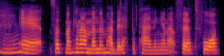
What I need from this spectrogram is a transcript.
Mm. Eh, så att man kan använda de här berättartärningarna för att få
